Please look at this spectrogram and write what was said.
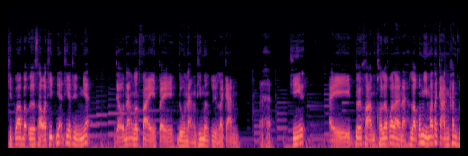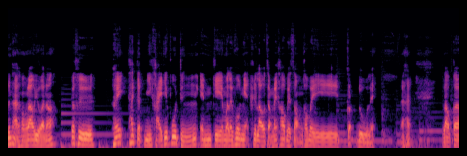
คิดว่าแบบเออเสาร์อาทิตย์เนี่ยที่จะถึงเนี่ยเดี๋ยวนั่งรถไฟไปดูหนังที่เมืองอื่นละกันอะฮะทีนี้ ไอ้ด้วยความเขาเรียกว่าอะไรนะเราก็มีมาตรการขั้นพื้นฐานของเราอยู่อะเนาะก็คือเฮ้ยถ้าเกิดมีใครที่พูดถึง Endgame อะไรพวกเนี้ยคือเราจะไม่เข้าไปส่องเข้าไปกดดูเลยนะฮะเราก็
